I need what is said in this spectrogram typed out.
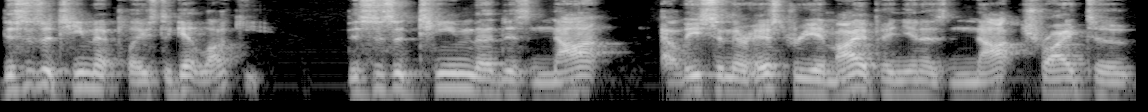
this is a team that plays to get lucky. This is a team that is not at least in their history in my opinion has not tried to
